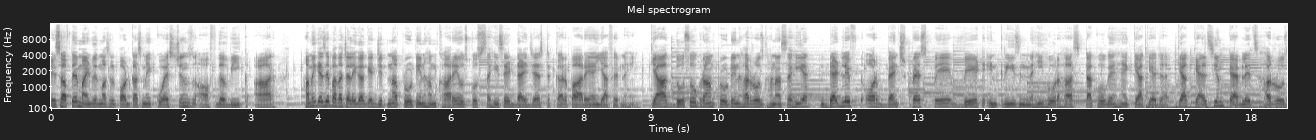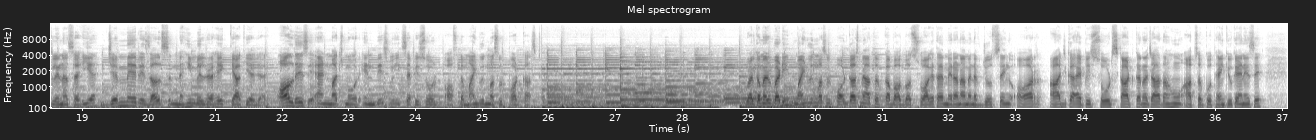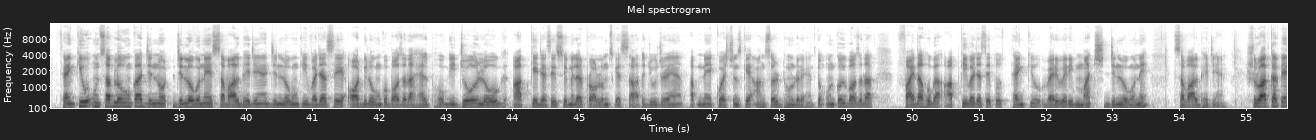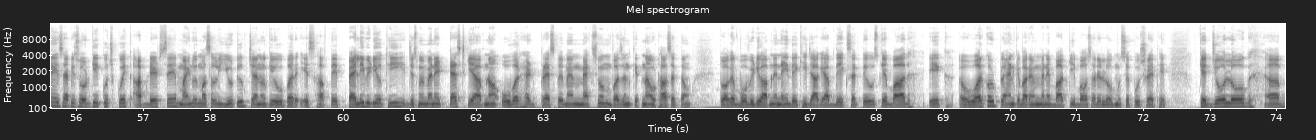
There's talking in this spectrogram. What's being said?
इस हफ़्ते mind with muscle podcast में questions of the week are हमें कैसे पता चलेगा कि जितना प्रोटीन हम खा रहे हैं, उसको सही से डाइजेस्ट कर पा रहे हैं या फिर नहीं? क्या 200 ग्राम प्रोटीन हर रोज खाना सही है? डेडलिफ्ट और बेंच प्रेस पे वेट इंक्रीज नहीं हो रहा स्टक हो गए हैं, क्या किया जाए? क्या कैल्शियम टैबलेट्स हर रोज लेना सही है? जिम में रिजल्ट्स नहीं मिल रहे, क्या किया जाए? All this and much more in this week's episode of the mind with muscle podcast welcome everybody mind with muscle podcast में आप सबका बहुत बहुत स्वागत है। मेरा नाम है नवजोत सिंह और आज का एपिसोड स्टार्ट करना चाहता हूँ। आप सबको थैंक यू कहने से। थैंक यू उन सब लोगों का जिन जिन लोगों ने सवाल भेजे हैं, जिन लोगों की वजह से और भी लोगों को बहुत ज़्यादा हेल्प होगी। जो लोग आपके जैसे सिमिलर प्रॉब्लम्स के साथ जूझ रहे हैं, अपने क्वेश्चंस के आंसर ढूंढ रहे हैं तो उनको भी बहुत ज़्यादा फ़ायदा होगा आपकी वजह से। तो thank you very very much जिन लोगों ने सवाल भेजे हैं। शुरुआत करते हैं इस एपिसोड की कुछ क्विक अपडेट से। Mind with muscle YouTube channel के ऊपर इस हफ़्ते पहली वीडियो थी, जिसमें मैंने टेस्ट किया अपना ओवरहेड प्रेस पे। मैं मैक्सिमम वज़न कितना उठा सकता हूँ? तो अगर वो वीडियो आपने नहीं देखी, जाके आप देख सकते हो। उसके बाद एक वर्कआउट प्लान के बारे में मैंने बात की। बहुत सारे लोग मुझसे पूछ रहे थे कि जो लोग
